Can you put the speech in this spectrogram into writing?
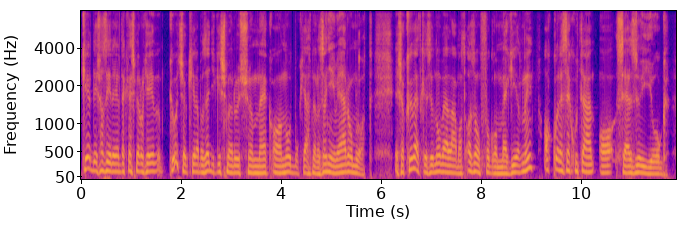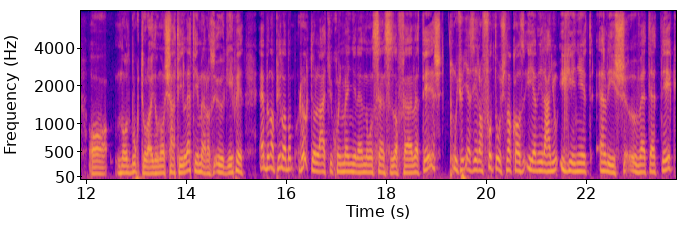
kérdés azért érdekes, mert hogyha én kölcsönkérem az egyik ismerősömnek a notebookját, mert az enyém elromlott, és a következő novellámat azon fogom megírni, akkor ezek után a szerzői jog a notebook tulajdonosát illeti, mert az ő gépét. Ebben a pillanatban rögtön látjuk, hogy mennyire nonsens ez a felvetés, úgyhogy ezért a fotósnak az ilyen irányú igényét el is vetették.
